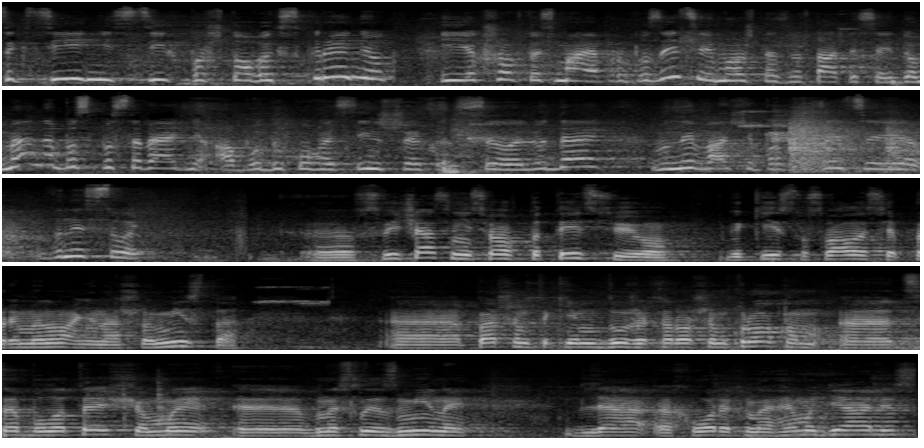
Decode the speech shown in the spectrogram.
секційність цих поштових скриньок. І якщо хтось має пропозиції, можете звертатися і до мене безпосередньо або до когось інших з сили людей. Вони ваші пропозиції внесуть. Е, В свій час ініціював петицію, в якій стосувалося перейменування нашого міста. Е, Першим таким дуже хорошим кроком е, це було те, що ми внесли зміни для хворих на гемодіаліз.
